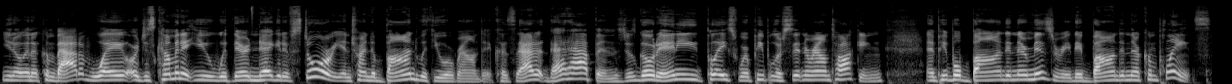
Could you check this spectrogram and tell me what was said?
you know, in a combative way or just coming at you with their negative story and trying to bond with you around it cuz that that happens. Just go to any place where people are sitting around talking and people bond in their misery. They bond in their complaints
